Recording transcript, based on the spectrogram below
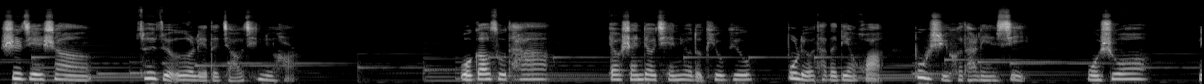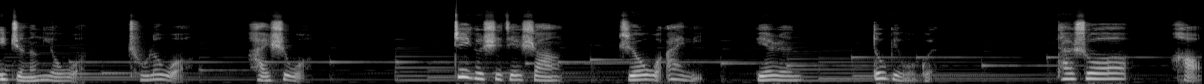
世界上最最恶劣的矫情女孩。我告诉他要删掉前女友的 QQ，不留她的电话，不许和她联系。我说你只能有我，除了我还是我。这个世界上。只有我爱你，别人都给我滚。他说好。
